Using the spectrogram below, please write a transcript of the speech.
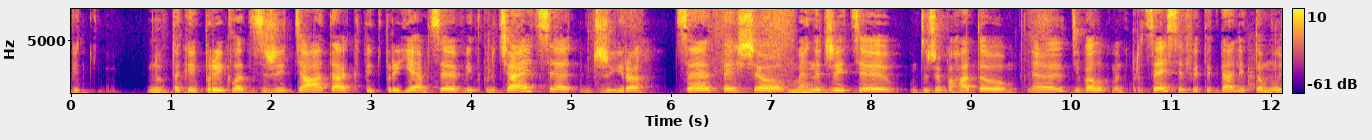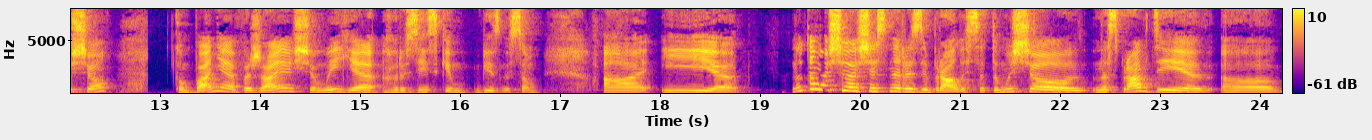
від, ну, такий приклад з життя так, підприємця відключається джира. Це те, що менеджить е, дуже багато девелопмент процесів і так далі. Тому що компанія вважає, що ми є російським бізнесом. А, І ну, тому що щось не розібралося, тому що насправді. А, е,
